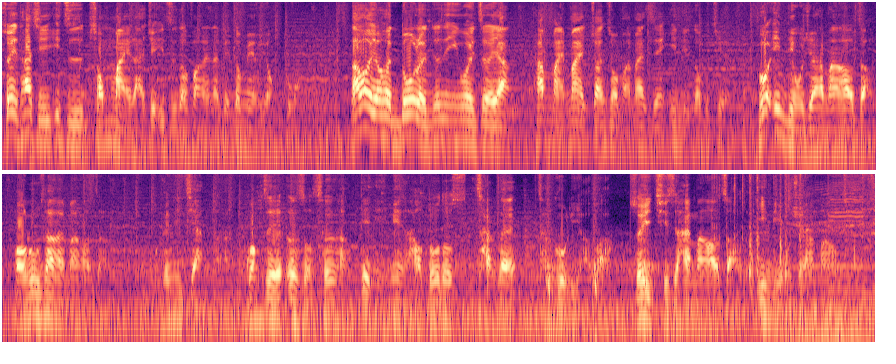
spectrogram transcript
所以他其实一直从买来就一直都放在那边都没有用过。然后有很多人就是因为这样，他买卖转手买卖之间硬顶都不见。不过硬顶我觉得还蛮好找，网络上还蛮好找。我跟你讲啊，光这些二手车行店里面好多都是藏在仓库里，好不好？所以其实还蛮好找的，硬顶我觉得还蛮好找。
